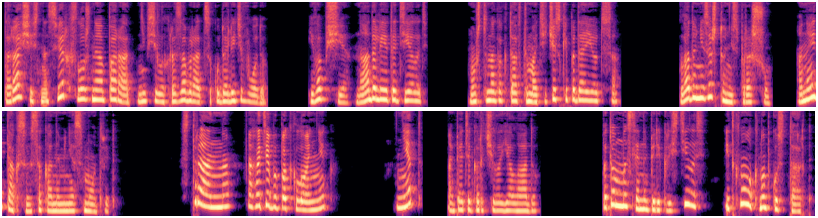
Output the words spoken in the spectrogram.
таращась на сверхсложный аппарат, не в силах разобраться, куда лить воду. И вообще, надо ли это делать? Может, она как-то автоматически подается? Ладу ни за что не спрошу. Она и так свысока на меня смотрит. Странно. А хотя бы поклонник? Нет, опять огорчила я Ладу. Потом мысленно перекрестилась и ткнула кнопку «Старт».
